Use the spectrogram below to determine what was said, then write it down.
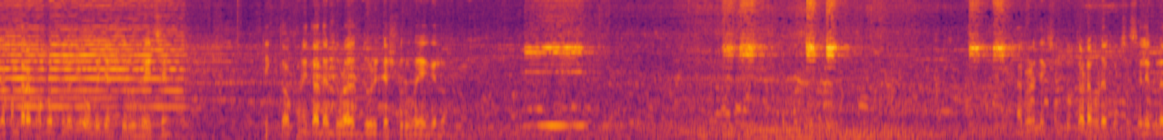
যখন তারা খবর পেল যে অভিযান শুরু হয়েছে, ঠিক তখনই তাদের দৌড়াদৌড়িটা শুরু হয়ে গেল। আপনারা দেখছেন খুব তাড়াহুড়া করছে ছেলেগুলো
